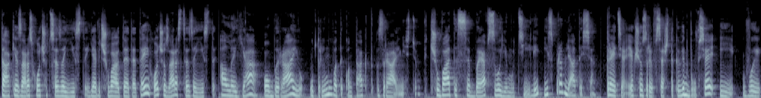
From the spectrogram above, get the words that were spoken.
Так, я зараз хочу це заїсти. Я відчуваю те, те, те і хочу зараз це заїсти. Але я обираю утримувати контакт з реальністю, відчувати в своєму тілі і справлятися. Третє, якщо зрив все ж таки відбувся, і ви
